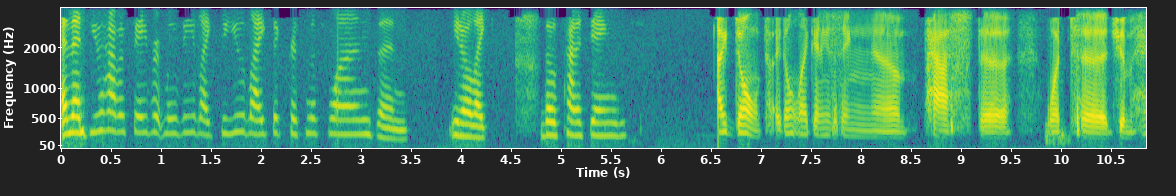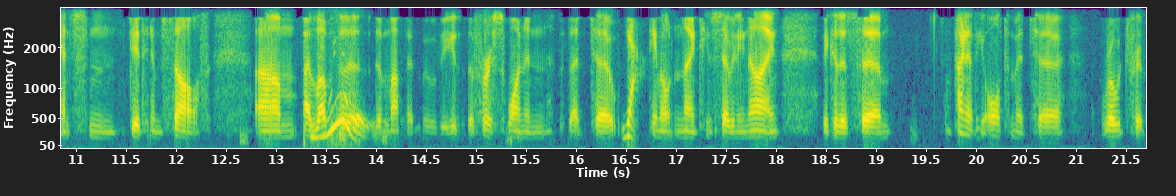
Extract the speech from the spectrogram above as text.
And then, do you have a favorite movie? Like, do you like the Christmas ones and you know, like those kind of things? I don't. I don't like anything um, past uh, what uh, Jim Henson did himself. Um, I love Really? the the Muppet movie, the first one in, that uh, Yeah. came out in 1979, because it's um, kind of the ultimate uh, road trip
